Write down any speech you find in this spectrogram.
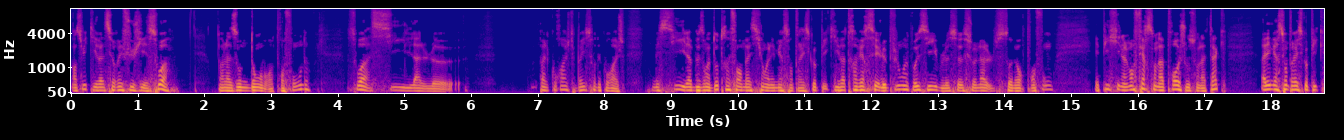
Ensuite, il va se réfugier soit dans la zone d'ombre profonde, soit s'il a le pas le courage, c'est pas une histoire de courage, mais s'il a besoin d'autres informations à l'immersion télescopique, il va traverser le plus loin possible ce chenal sonore profond et puis finalement faire son approche ou son attaque à l'immersion périscopique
